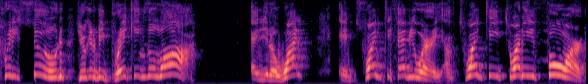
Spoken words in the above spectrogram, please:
Pretty soon, you're going to be breaking the law. And you know what? in 20 February of 2024,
